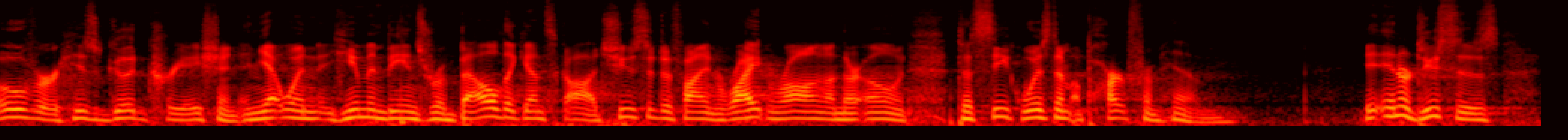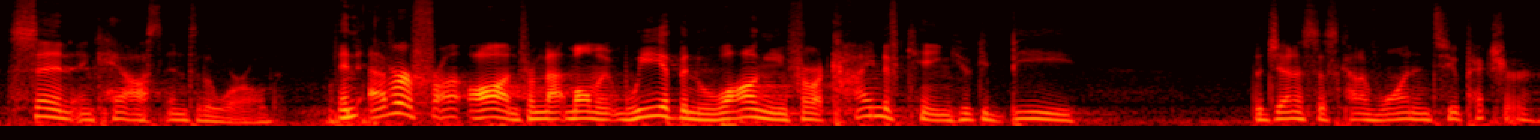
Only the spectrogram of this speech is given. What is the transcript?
over his good creation. And yet, when human beings rebelled against God, choose to define right and wrong on their own, to seek wisdom apart from him, it introduces sin and chaos into the world. And ever from on from that moment, we have been longing for a kind of king who could be the Genesis kind of one and two picture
